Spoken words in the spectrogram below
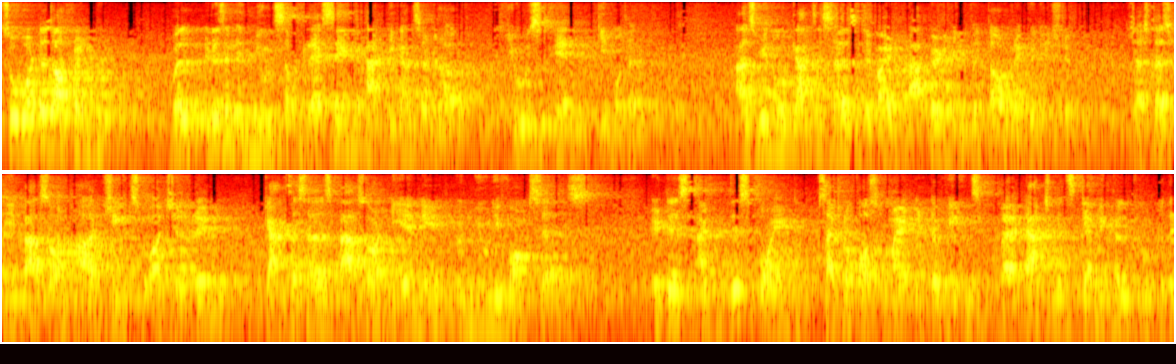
So what does our friend do? Well, it is an immune suppressing anti-cancer drug used in chemotherapy. As we know, cancer cells divide rapidly without regulation. Just as we pass on our genes to our children, cancer cells pass on DNA to newly formed cells. It is at this point cyclophosphamide intervenes by attaching its chemical group to the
